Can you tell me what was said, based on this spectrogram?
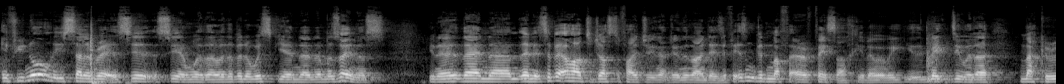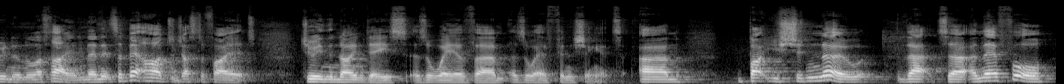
If you normally celebrate a si- a siyam with a, with a bit of whiskey and, and a mazonas, you know, then um, then it's a bit hard to justify doing that during the nine days. If it isn't good enough for erev Pesach, you know, where we make do with a macaroon and a lachayim, then it's a bit hard to justify it during the nine days as a way of um, as a way of finishing it. Um, but you should know that, uh, and therefore,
